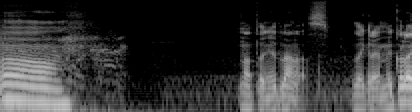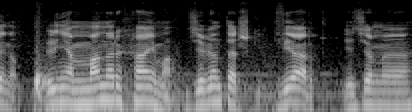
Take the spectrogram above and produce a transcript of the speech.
O. No to nie dla nas. Zagrajmy kolejną. Linia Mannerheima. Dziewiąteczki. Dwie art. Jedziemy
